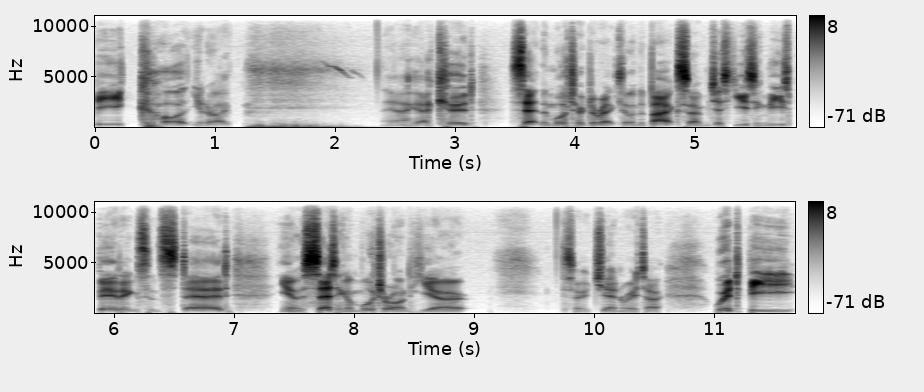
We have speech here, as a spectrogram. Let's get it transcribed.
because, you know, I, I could set the motor directly on the back, so I'm just using these bearings instead. You know, setting a motor on here, sorry, generator, would be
